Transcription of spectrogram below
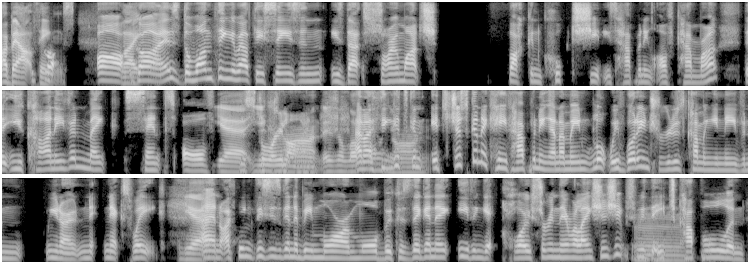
about things. Oh, Like- guys, the one thing about this season is that so much fucking cooked shit is happening off camera that you can't even make sense of Yeah, the storyline. There's a lot, And I think it's gonna it's just gonna keep happening. And I mean, look, we've got intruders coming in even you know ne- next week, yeah. and I think this is going to be more and more because they're going to even get closer in their relationships with each Mm. couple, and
